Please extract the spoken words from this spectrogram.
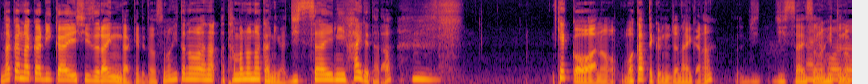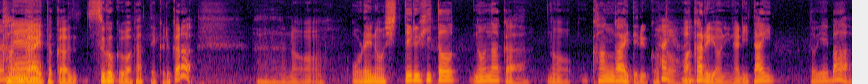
なかなか理解しづらいんだけれどその人のあ頭の中には実際に入れたらうん。結構あの分かってくるんじゃないかなじ実際その人の考えとかすごく分かってくるから、あの俺の知ってる人の中の考えてることを分かるようになりたいといえば、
